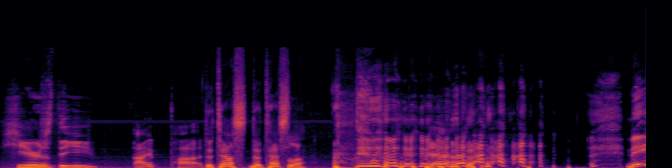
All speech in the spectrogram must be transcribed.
here's the iPod." The, tes- the Tesla. yeah, Maybe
